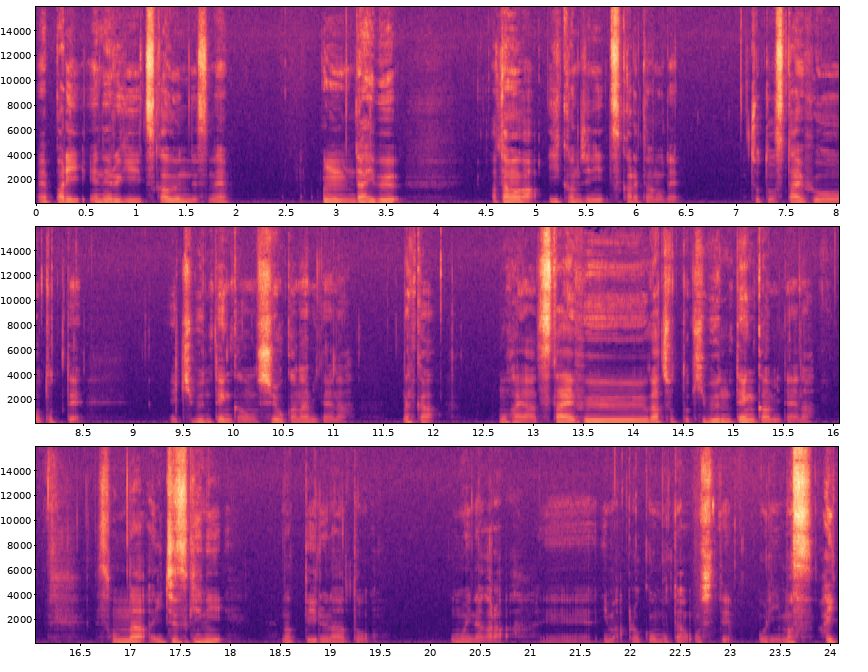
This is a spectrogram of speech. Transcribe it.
やっぱりエネルギー使うんですね。うんだいぶ頭がいい感じに疲れたのでちょっとスタイフを取って気分転換をしようかなみたいななんかもはやスタイフがちょっと気分転換みたいなそんな位置づけになっているなと思いながら、えー、今録音ボタンを押しております。はい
